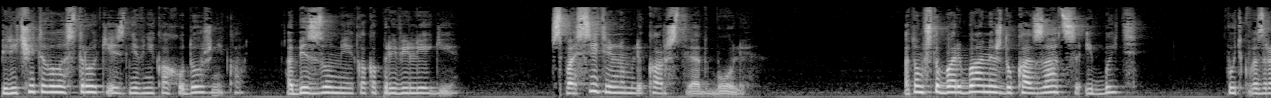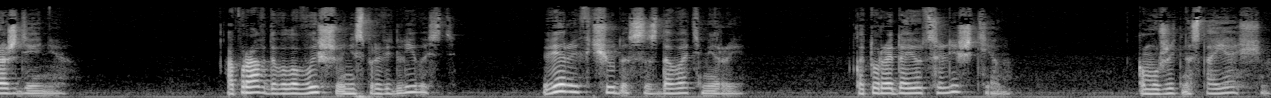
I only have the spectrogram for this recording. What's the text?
Перечитывала строки из дневника художника о безумии, как о привилегии, спасительном лекарстве от боли, о том, что борьба между казаться и быть – путь к возрождению оправдывала высшую несправедливость верой в чудо создавать миры, которое дается лишь тем, кому жить настоящим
